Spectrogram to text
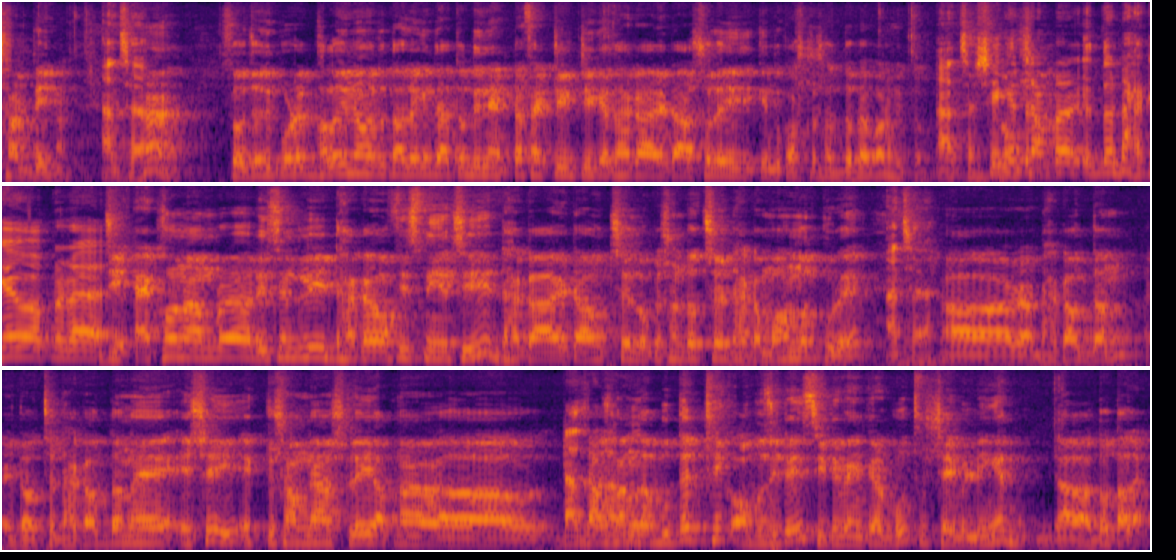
ছাড় দিই না। আচ্ছা। হ্যাঁ? তো যদি প্রোডাক্ট ভালোই না হতো তাহলে কিন্তু এতদিন একটা ফ্যাক্টরি টিকে থাকা এটা আসলেই কিন্তু কষ্টসাধ্য ব্যাপার হতো আচ্ছা সেক্ষেত্রে আপনার তো ঢাকায়ও আপনারা জি এখন আমরা রিসেন্টলি ঢাকা অফিস নিয়েছি। ঢাকা এটা হচ্ছে লোকেশনটা হচ্ছে ঢাকা মোহাম্মদপুরে। আচ্ছা। আর ঢাকা উদ্যান এটা হচ্ছে ঢাকা উদ্যানে এসেই একটু সামনে আসলেই আপনার ডাচ বাংলা বুথের ঠিক অপোজিটেই সিটি ব্যাংকের বুথ সেই বিল্ডিং এর দোতলায়।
